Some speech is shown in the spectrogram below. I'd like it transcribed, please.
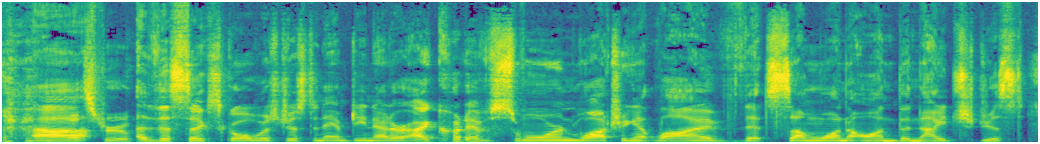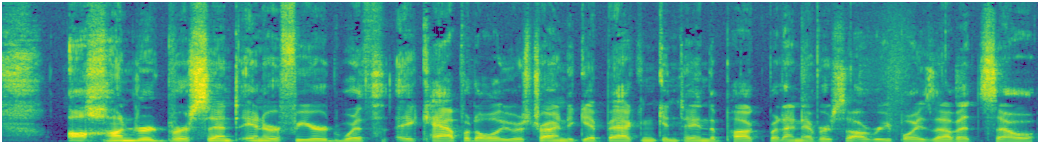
that's true. Uh, The sixth goal was just an empty netter. I could have sworn watching it live that someone on the Knights just a hundred percent interfered with a capital who was trying to get back and contain the puck, but I never saw replays of it, so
